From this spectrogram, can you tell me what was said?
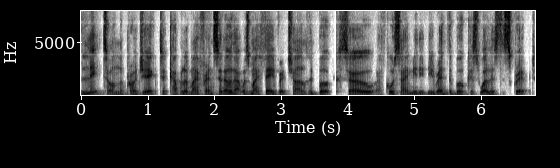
lit on the project, a couple of my friends said, Oh, that was my favorite childhood book. So, of course, I immediately read the book as well as the script.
